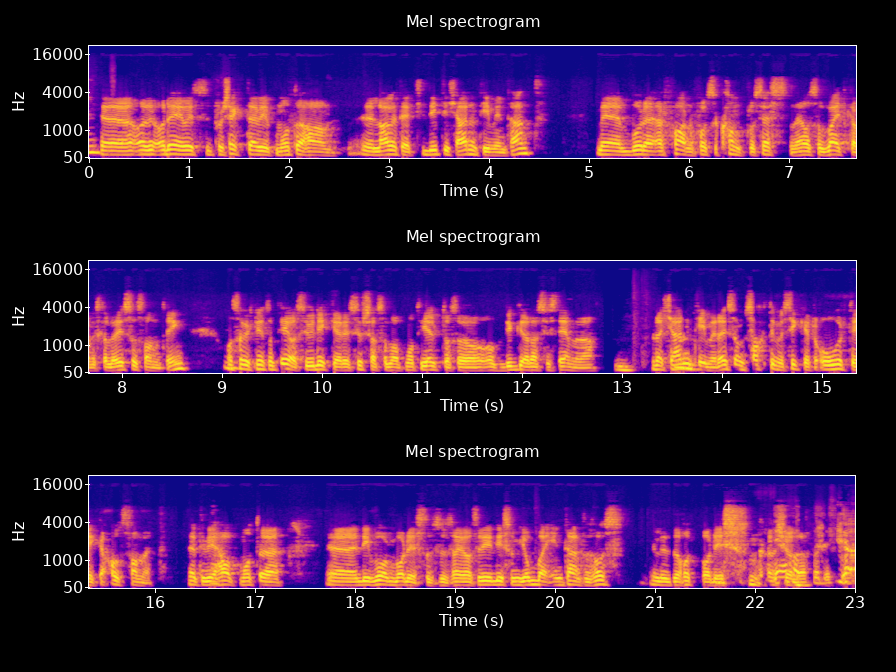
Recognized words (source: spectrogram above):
Mm. Uh, og Det er jo et prosjekt der vi på en måte har eh, laget et lite kjerneteam internt. Med både erfarne folk som kan prosessene og som vet hva vi skal løse. og sånne ting. Og så har vi knytta til oss ulike ressurser som har på en måte hjulpet oss å, bygge det systemet. Mm. Men det kjerneteamet de som sakte, men sikkert overtar alt sammen. Vi har på en måte de warm bodies, som du sier, altså de, de som jobber internt hos oss eller the hot bodies. kanskje. Hot bodies, ja.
